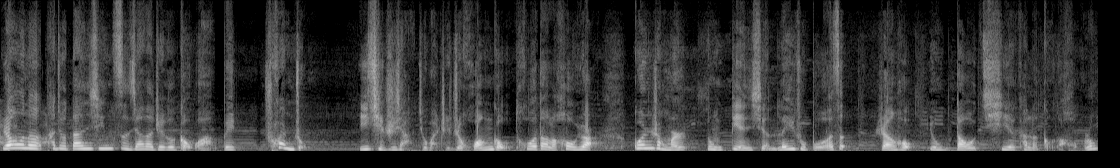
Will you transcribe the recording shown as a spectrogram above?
然后呢，他就担心自家的这个狗啊被串种。一气之下，就把这只黄狗拖到了后院，关上门，用电线勒住脖子，然后用刀切开了狗的喉咙。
